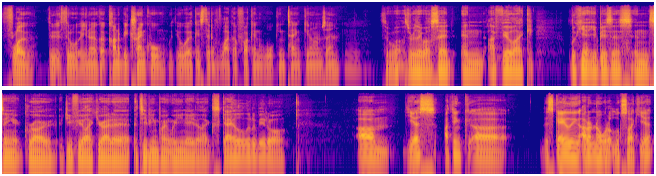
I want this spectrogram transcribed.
flow through through it. You know, kind of be tranquil with your work instead of like a fucking walking tank. You know what I'm saying? So what was really well said. And I feel like looking at your business and seeing it grow, do you feel like you're at a, a tipping point where you need to like scale a little bit or Um, yes, I think uh, the scaling. I don't know what it looks like yet.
